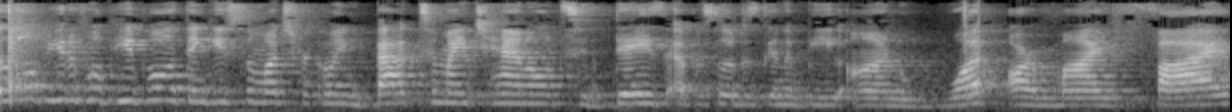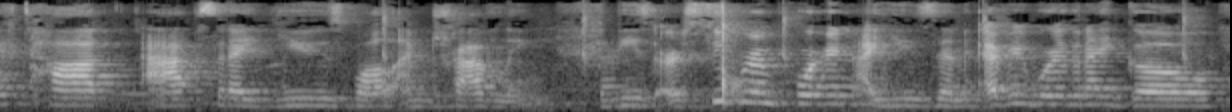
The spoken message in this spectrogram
Hello, beautiful people. Thank you so much for coming back to my channel. Today's episode is gonna be on what are my five top apps that I use while I'm traveling. These are super important. I use them everywhere that I go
